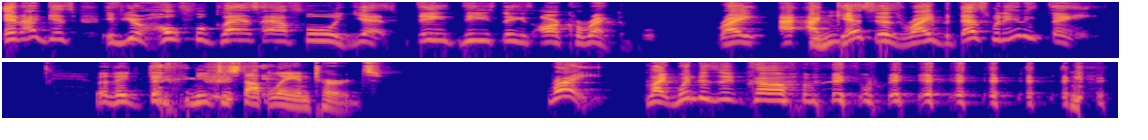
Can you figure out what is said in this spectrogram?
and I guess if you're hopeful, glass half full, yes, things these things are correctable, right? I, mm-hmm. I guess it's right, but that's with anything. Well, they, they need to stop laying turds. Right. Like when does it come?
